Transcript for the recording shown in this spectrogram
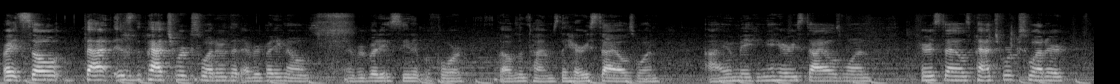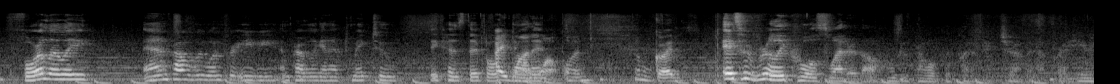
Right, so that is the patchwork sweater that everybody knows. Everybody's seen it before a thousand times. The Harry Styles one. I am making a Harry Styles one. Harry Styles patchwork sweater for Lily and probably one for Evie. I'm probably gonna have to make two because they both I don't want it. want one. I'm good. It's a really cool sweater though. We could probably put a picture of it up right here.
